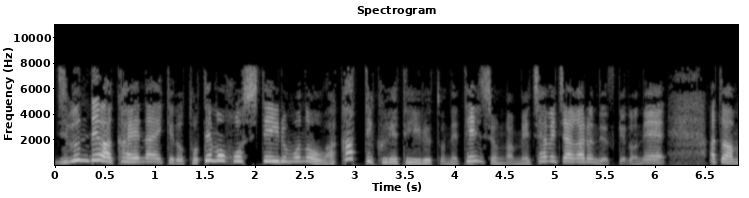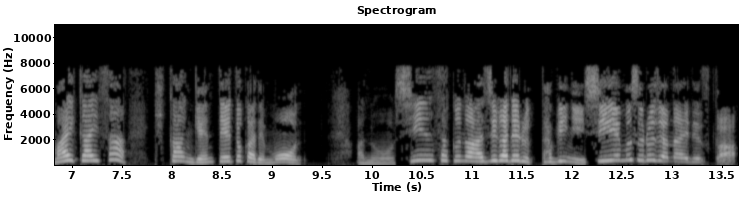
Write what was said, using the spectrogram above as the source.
自分では買えないけど、とても欲しているものを分かってくれているとね、テンションがめちゃめちゃ上がるんですけどね。あとは毎回さ、期間限定とかでも、あの、新作の味が出るたびに CM するじゃないですか。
